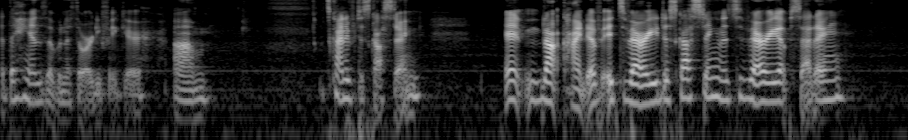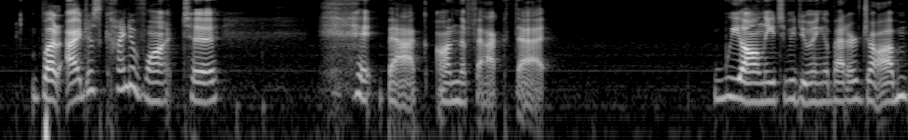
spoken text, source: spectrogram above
at the hands of an authority figure. Um, it's kind of disgusting. And not kind of, it's very disgusting and it's very upsetting. But I just kind of want to hit back on the fact that we all need to be doing a better job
